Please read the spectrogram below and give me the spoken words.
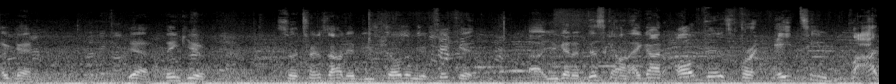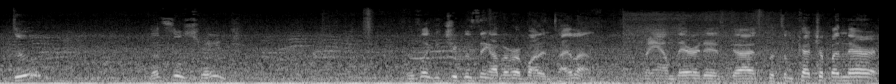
Okay. Yeah, thank you. So it turns out if you show them your ticket, uh, you get a discount. I got all this for 18 baht, dude. That's so strange. It's like the cheapest thing I've ever bought in Thailand. Bam, there it is, guys. Put some ketchup in there.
